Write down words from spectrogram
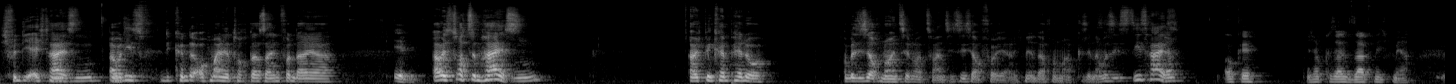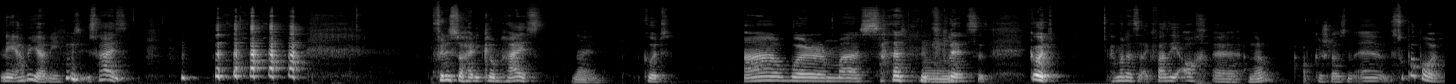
Ich finde die echt heiß. Mhm, Aber gut. die, ist, die könnte auch meine Tochter sein, von daher. Eben. Aber ist trotzdem heiß. Mhm. Aber ich bin kein Pedo. Aber sie ist ja auch 19 oder 20. Sie ist ja auch volljährig, ne? Davon mal abgesehen. Aber sie ist, sie ist heiß. Ja. Okay. Ich habe gesagt, sag nicht mehr. Nee, habe ich ja nicht. Sie ist heiß. Findest du Heidi Klum heiß? Nein. Gut. I wear my sunglasses. Gut. Haben wir das quasi auch äh, Ne? abgeschlossen. Äh, Super Bowl.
